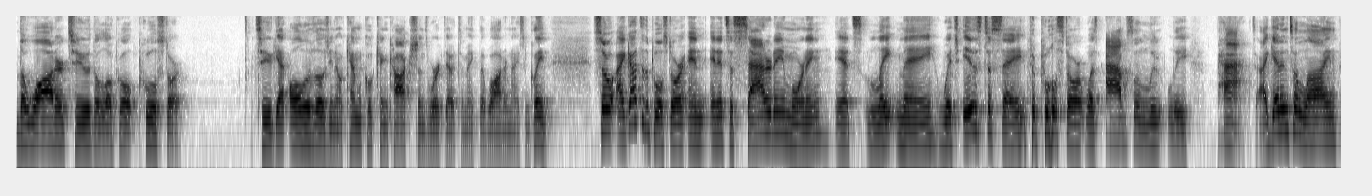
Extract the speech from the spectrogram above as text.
the water to the local pool store to get all of those, you know, chemical concoctions worked out to make the water nice and clean. So I got to the pool store and, and it's a Saturday morning. It's late May, which is to say the pool store was absolutely packed. I get into line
